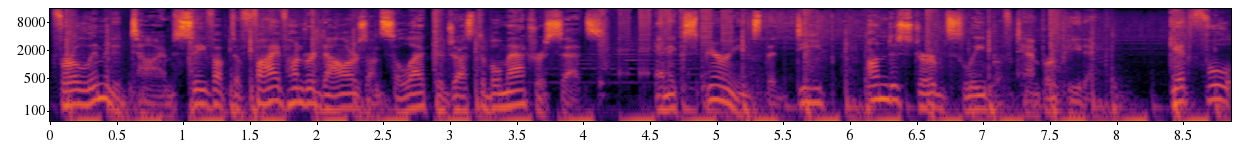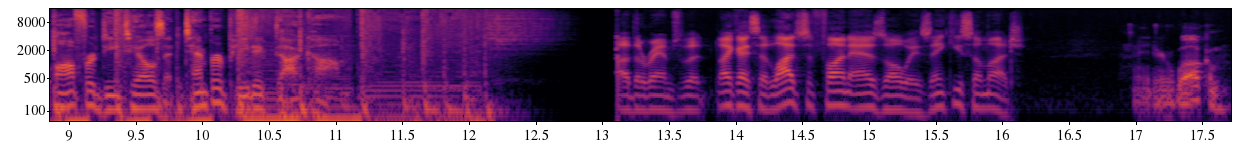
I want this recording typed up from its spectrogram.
For a limited time, save up to $500 on select adjustable mattress sets and experience the deep, undisturbed sleep of Tempur-Pedic. Get full offer details at TempurPedic.com. Uh, the Rams, but like I said, lots of fun as always. Thank you so much. You're welcome.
